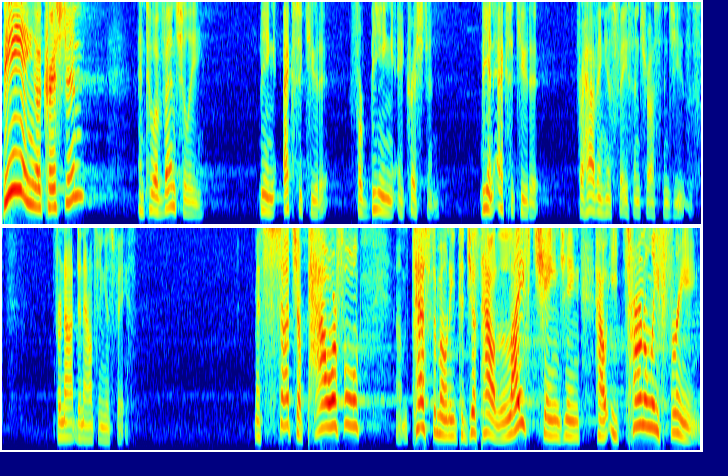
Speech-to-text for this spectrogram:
being a Christian and to eventually being executed for being a Christian, being executed for having his faith and trust in Jesus. for not denouncing his faith. Man, such a powerful um, testimony to just how life changing, how eternally freeing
